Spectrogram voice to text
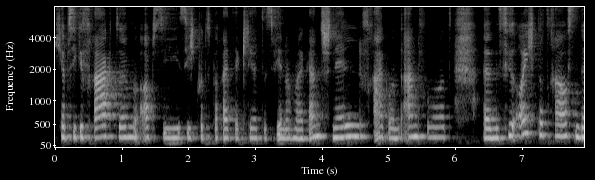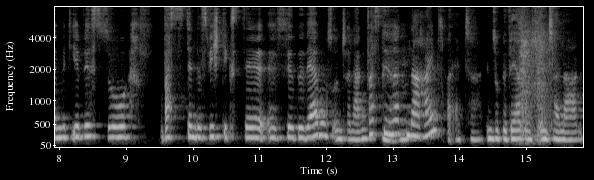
ich habe Sie gefragt, ähm, ob sie sich kurz bereit erklärt, dass wir nochmal ganz schnell Frage und Antwort ähm, für euch da draußen, damit ihr wisst, so was ist denn das Wichtigste äh, für Bewerbungsunterlagen? Was gehört denn Mhm. da rein, Frau Etter, in so Bewerbungsunterlagen?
